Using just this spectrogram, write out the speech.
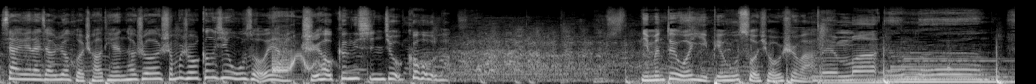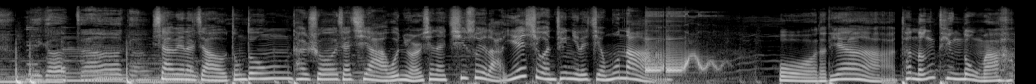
下一位呢叫热火朝天，他说什么时候更新无所谓啊，只要更新就够了。你们对我已别无所求是吗？下一位呢叫东东，他说佳期啊，我女儿现在七岁了，也喜欢听你的节目呢。我的天啊，她能听懂吗？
